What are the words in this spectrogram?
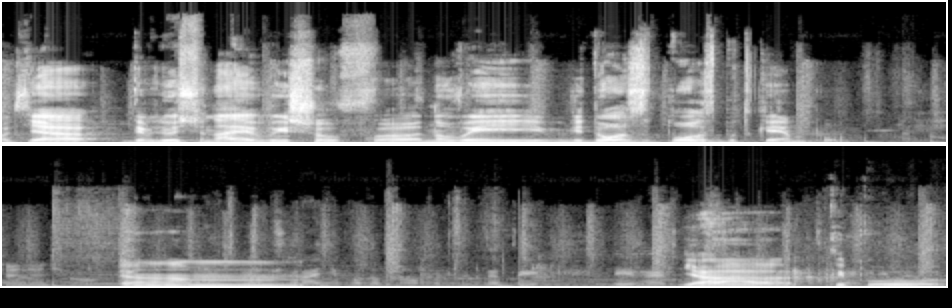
От я дивлюсь, у Наві вийшов е, новий відос блог з буткемпу. Ем, Я, типу,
